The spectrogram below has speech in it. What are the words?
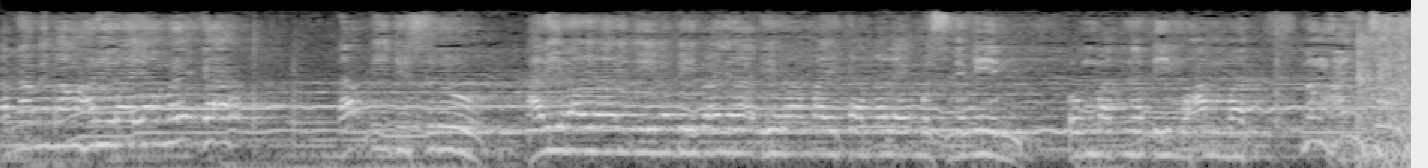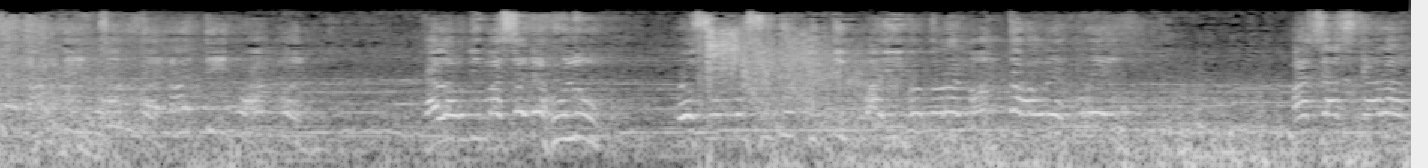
Karena memang hari raya mereka. Tapi justru hari raya ini lebih banyak diramaikan oleh muslimin Umat Nabi Muhammad. Menghancurkan Muhammad Kalau di masa dahulu Rasul bersujud ditimpai kotoran onta oleh Quraisy. Masa sekarang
